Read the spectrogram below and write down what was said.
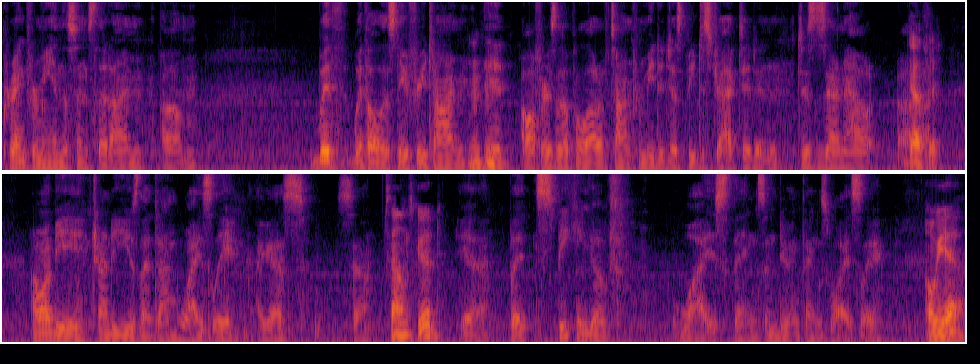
praying for me in the sense that I'm um, with with all this new free time. Mhm. It offers up a lot of time for me to just be distracted and just zone out. Uh, Gotcha. I want to be trying to use that time wisely. I guess so. Sounds good. Yeah, but speaking of wise things and doing things wisely, Oh yeah.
